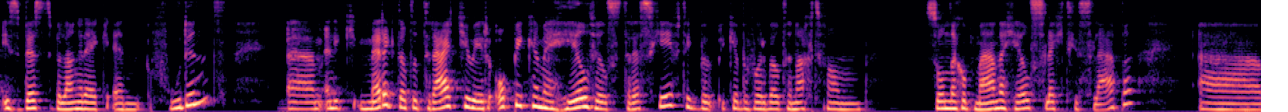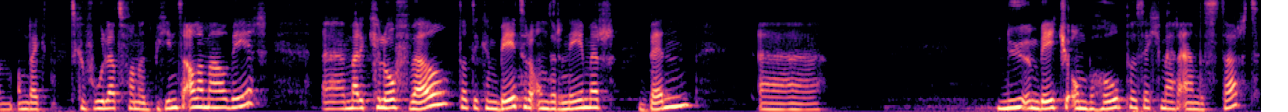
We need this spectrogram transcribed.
is best belangrijk en voedend. Um, en ik merk dat het draadje weer oppikken mij heel veel stress geeft. Ik, ik heb bijvoorbeeld de nacht van zondag op maandag heel slecht geslapen. Um, omdat ik het gevoel had van het begint allemaal weer. Uh, maar ik geloof wel dat ik een betere ondernemer ben. Uh, nu een beetje onbeholpen, zeg maar, aan de start.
